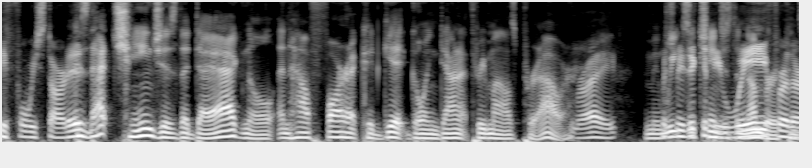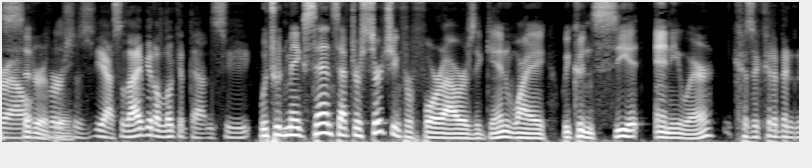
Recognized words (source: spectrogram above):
before we started. because that changes the diagonal and how far it could get going down at three miles per hour. Right, I mean, which we, means it could be changes the way number further out considerably. versus yeah. So I've got to look at that and see which would make sense after searching for four hours again why we couldn't see it anywhere because it could have been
